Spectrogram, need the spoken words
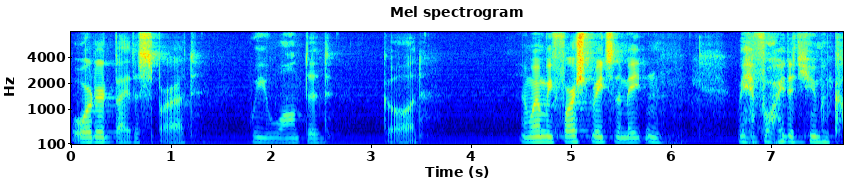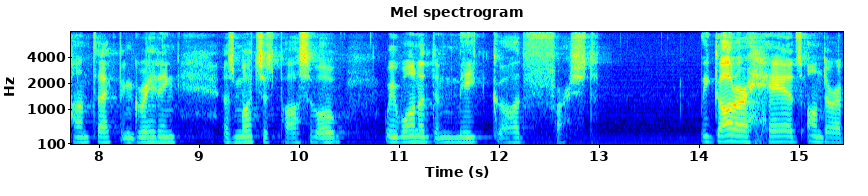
ordered by the Spirit. We wanted God. And when we first reached the meeting, we avoided human contact and greeting as much as possible. We wanted to meet God first. We got our heads under a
